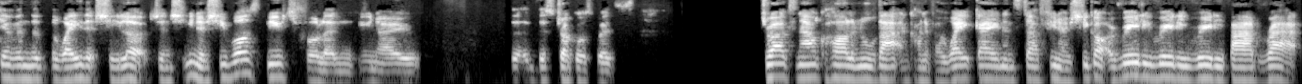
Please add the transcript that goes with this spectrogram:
given the, the way that she looked, and she, you know, she was beautiful and, you know, the, the struggles with drugs and alcohol and all that and kind of her weight gain and stuff you know she got a really really really bad rap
